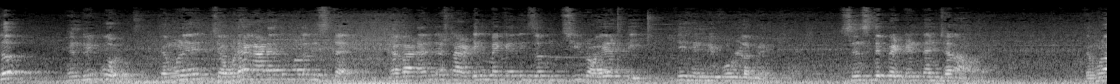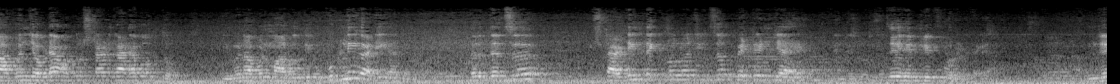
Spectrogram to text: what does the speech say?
the Henry Ford त्यामुळे जेवढ्या गाड्या तुम्हाला दिसत आहेत त्या गाड्यांच्या स्टार्टिंग मेकॅनिझमची रॉयल्टी ही हेनरी बोर्डला मिळते. सिन्स ते पेटेंट त्यांच्या नावावर आहे. त्यामुळे आपण जेवढ्या ऑटो स्टार्ट गाड्या बघतो इव्हन आपण मारुती कुठलीही गाडी घ्या तर त्याचं स्टार्टिंग टेक्नॉलॉजीचं पेटेंट जे आहे ते हेनरी फोर्ड म्हणजे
